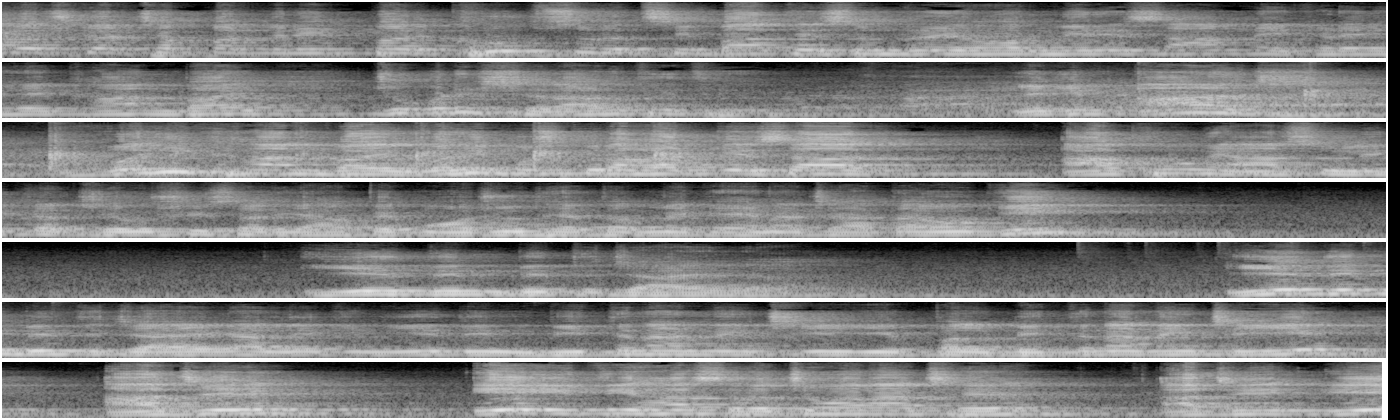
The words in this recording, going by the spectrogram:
बजकर 56 मिनट पर खूबसूरत सी बातें सुन रहे हो और मेरे सामने खड़े हैं खान भाई, जो बड़े शरारती थे। लेकिन आज वही खान भाई, वही मुस्कुराहट के साथ आँखों में आँसू लेकर जोशी सर यहाँ पे मौजूद है। तब मैं कहना चाहता हूँ कि ये दिन बीत जाएगा। ये दिन बीत जाएगा लेकिन ये दिन बीतना नहीं चाहिए ये पल बीतना नहीं चाहिए આજે એ ઇતિહાસ રચવાના છે આજે એ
